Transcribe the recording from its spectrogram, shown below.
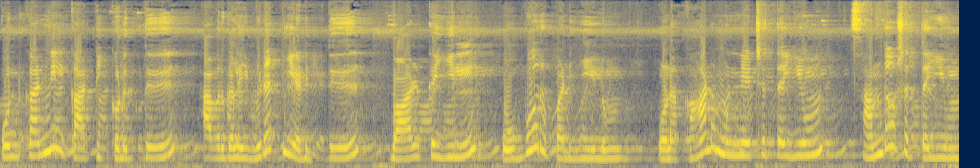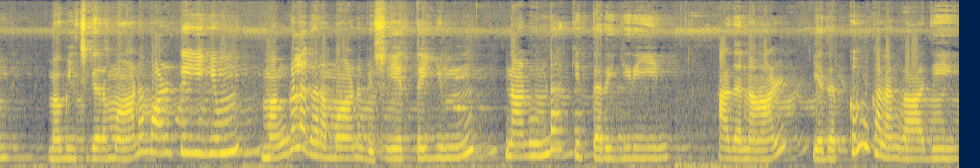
உன் கண்ணில் காட்டிக் கொடுத்து அவர்களை விரட்டி அடித்து வாழ்க்கையில் ஒவ்வொரு படியிலும் உனக்கான முன்னேற்றத்தையும் சந்தோஷத்தையும் மகிழ்ச்சிகரமான வாழ்க்கையையும் மங்களகரமான விஷயத்தையும் நான் உண்டாக்கித் தருகிறேன். அதனால் எதற்கும் கலங்காதே.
